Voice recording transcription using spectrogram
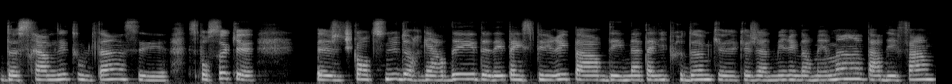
de se ramener tout le temps, c'est pour ça que euh, je continue de regarder, d'être inspirée par des Nathalie Prudhomme que, que j'admire énormément, par des femmes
